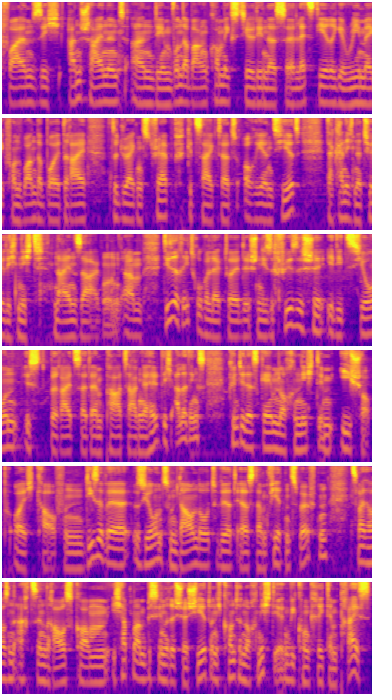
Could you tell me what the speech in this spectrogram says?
vor allem sich anscheinend an dem wunderbaren Comic-Stil, den das äh, letztjährige Remake von von Wonderboy 3 The Dragon's Trap gezeigt hat, orientiert. Da kann ich natürlich nicht Nein sagen. Ähm, diese Retro Collector Edition, diese physische Edition ist bereits seit ein paar Tagen erhältlich. Allerdings könnt ihr das Game noch nicht im eShop euch kaufen. Diese Version zum Download wird erst am 4.12.2018 rauskommen. Ich habe mal ein bisschen recherchiert und ich konnte noch nicht irgendwie konkret den Preis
